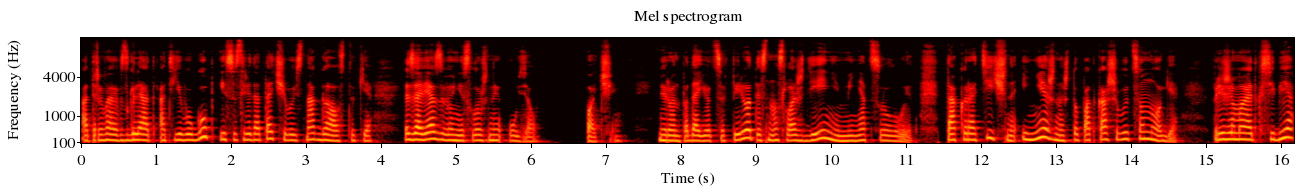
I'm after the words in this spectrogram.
Отрываю взгляд от его губ и сосредотачиваюсь на галстуке, завязываю несложный узел. «Очень!» Мирон подается вперед и с наслаждением меня целует. Так эротично и нежно, что подкашиваются ноги. Прижимает к себе,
